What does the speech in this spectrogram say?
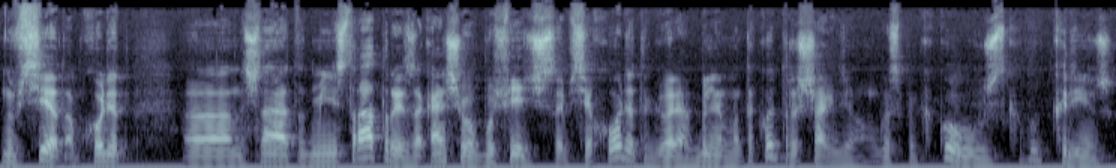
Ну, все там ходят, э, начинают администраторы и заканчивая буфетчицы. Все ходят и говорят, блин, мы такой трешак делаем. Господи, какой ужас, какой кринж.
